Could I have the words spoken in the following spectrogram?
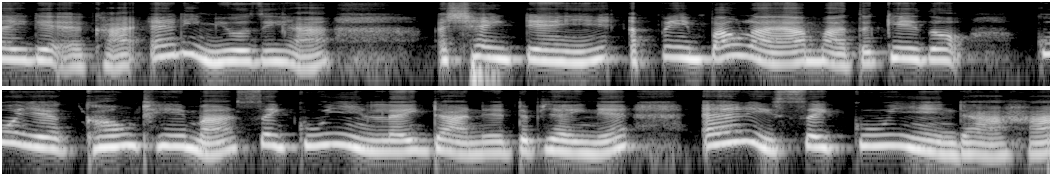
လိုက်တဲ့အခါအဲ့ဒီမျိုးစည်းဟာအချိန်တန်ရင်အပင်ပေါက်လာရမှာတကယ်တော့ကိုယ့်ရဲ့ခေါင်းထဲမှာစိတ်ကူးရင်လိုက်တာနဲ့တပြိုင်နက်အဲ့ဒီစိတ်ကူးရင်တာဟာ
